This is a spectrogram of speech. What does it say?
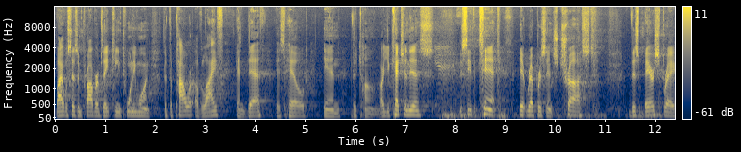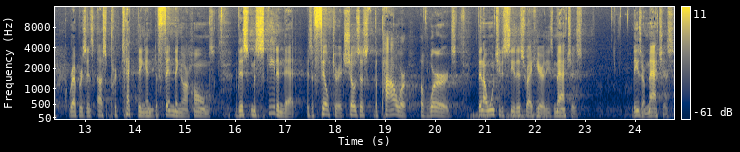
Bible says in Proverbs 18 21 that the power of life and death is held in the tongue. Are you catching this? You see, the tent, it represents trust. This bear spray represents us protecting and defending our homes. This mosquito net is a filter, it shows us the power of words. Then I want you to see this right here these matches. These are matches.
